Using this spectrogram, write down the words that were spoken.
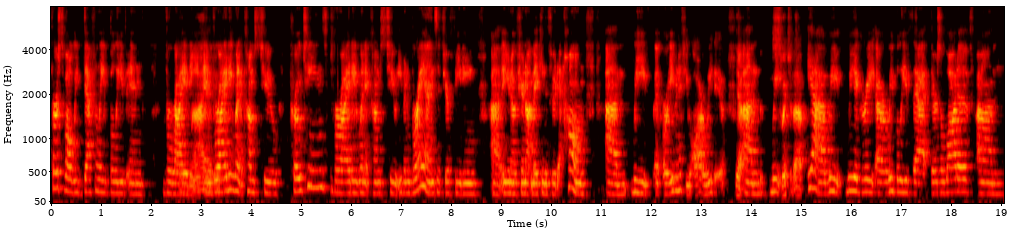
first of all we definitely believe in variety, Variety. and variety when it comes to proteins variety when it comes to even brands if you're feeding uh, you know if you're not making the food at home um, we or even if you are we do Yeah. um, we Switch it up. yeah we we agree or we believe that there's a lot of um,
